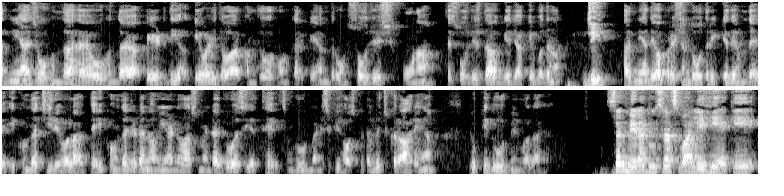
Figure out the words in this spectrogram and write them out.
ਹਰਨੀਆ ਜੋ ਹੁੰਦਾ ਹੈ ਉਹ ਹੁੰਦਾ ਹੈ ਪੇਟ ਦੀ ਅੱਗੇ ਵਾਲੀ ਦੀਵਾਰ ਕਮਜ਼ੋਰ ਹੋਣ ਕਰਕੇ ਅੰਦਰੋਂ ਸੋਜਿਸ਼ ਹੋਣਾ ਤੇ ਸੋਜਿਸ਼ ਦਾ ਅੱਗੇ ਜਾ ਕੇ ਵਧਣਾ। ਜੀ। ਹਰਨੀਆ ਦੇ ਆਪਰੇਸ਼ਨ ਦੋ ਤਰੀਕੇ ਦੇ ਹੁੰਦੇ। ਇੱਕ ਹੁੰਦਾ ਚੀਰੇ ਵਾਲਾ ਤੇ ਇੱਕ ਹੁੰਦਾ ਜਿਹੜਾ ਨਵੀਂ ਐਡਵਾਂਸਮੈਂਟ ਹੈ ਜੋ ਅਸੀਂ ਇੱਥੇ ਸੰਗਰੂਰ ਮੈਡੀਸਿਟੀ ਹਸਪੀਟਲ ਵਿੱਚ ਕਰਾ ਰਹੇ ਹਾਂ ਜੋ ਕਿ ਦੂਰਬੀਨ ਵਾਲਾ ਹੈ। ਸਰ ਮੇਰਾ ਦੂਸਰਾ ਸਵਾਲ ਇਹ ਹੈ ਕਿ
